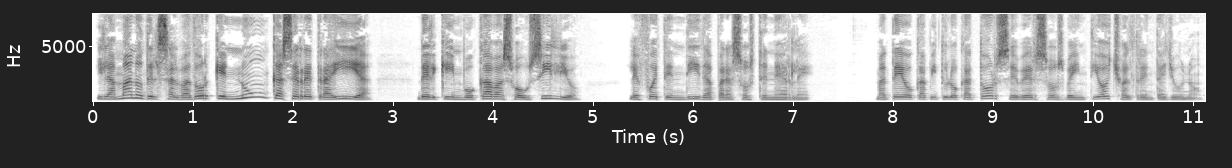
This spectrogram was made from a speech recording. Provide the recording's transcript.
Y la mano del Salvador, que nunca se retraía del que invocaba su auxilio, le fue tendida para sostenerle. Mateo capítulo 14 versos 28 al 31.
